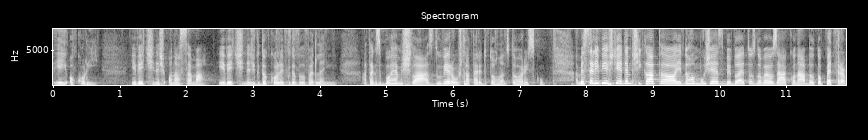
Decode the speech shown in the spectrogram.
její okolí. Je větší než ona sama. Je větší než kdokoliv, kdo byl vedle ní. A tak s Bohem šla s důvěrou šla tady do tohle z toho risku. A mi se líbí ještě jeden příklad eh, jednoho muže z Bible, to z Nového zákona, byl to Petr,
